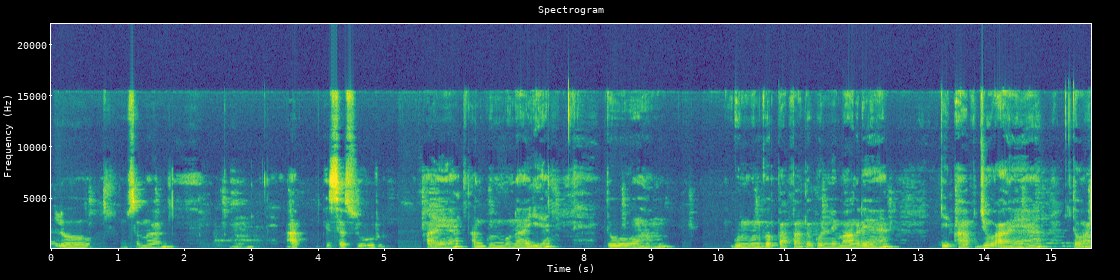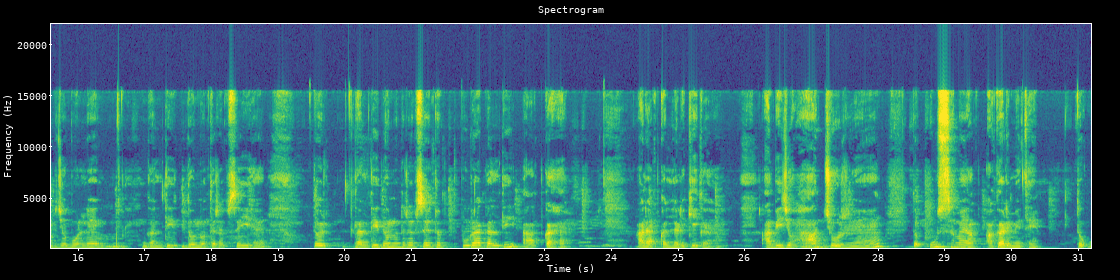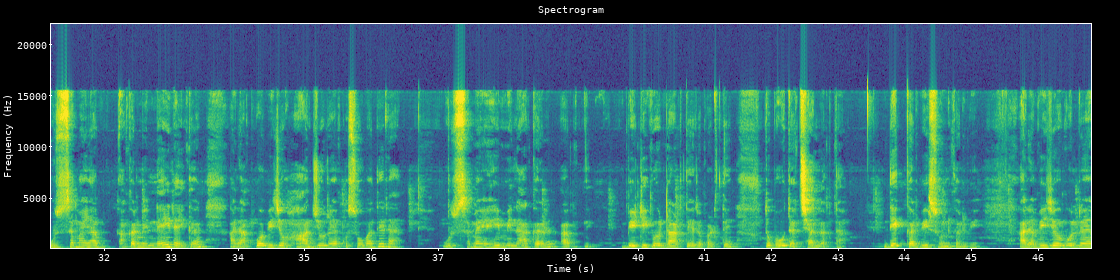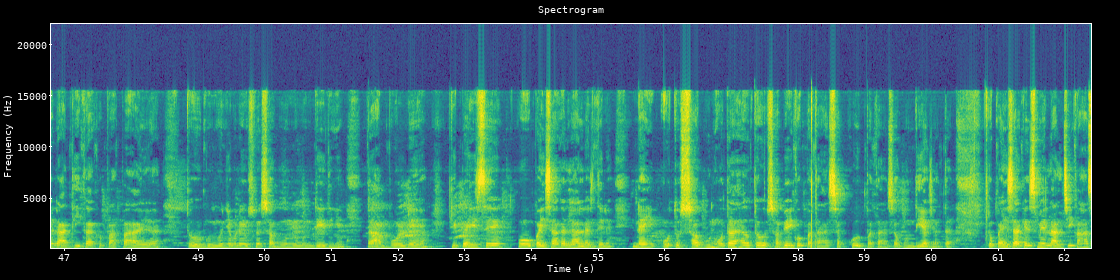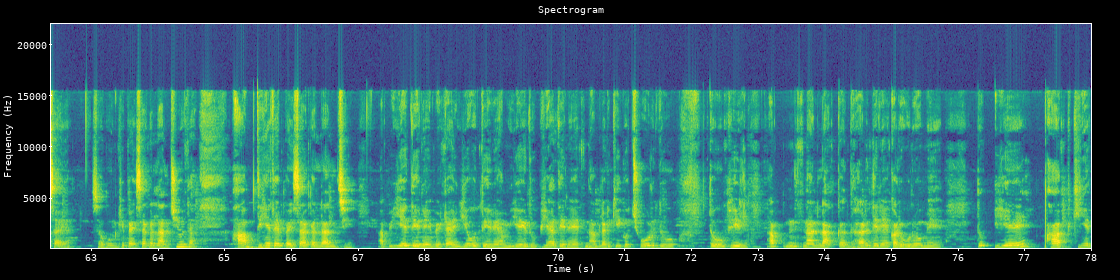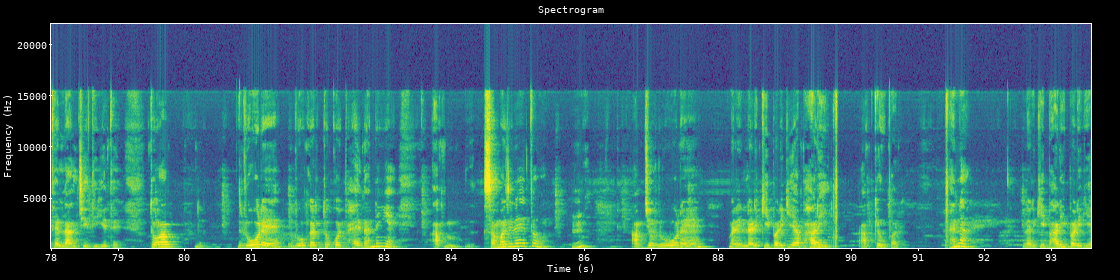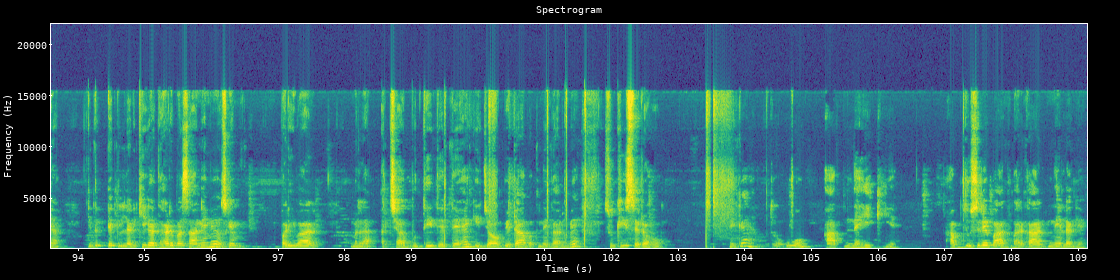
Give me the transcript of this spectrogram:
Hello समन। आपके ससुर आए हैं, गुनगुन आई है। तो हम गुनगुन को पापा के बोलने मांग रहे हैं कि आप जो आए हैं तो आप जो बोल रहे हैं, गलती दोनों तरफ़ से ही है। तो गलती दोनों तरफ़ से तो पूरा गलती आपका है और आपका लड़की का है। अभी जो हाथ जोड़ रहे हैं तो उस समय आप अकड़ में थे। तो उस समय आप अकड़ में नहीं रहकर और आपको अभी जो हाथ जोड़ रहे हैं, आपको शोभा दे रहा है? उस समय यही मिलाकर आप बेटी को डांटते रपटते तो बहुत अच्छा लगता। देख कर भी सुन कर भी। और अभी जो बोल रहे हैं, राधिका को पापा आया तो गुनगुन जो बोले उसमें साबुन उबुन दे दिए। तो आप बोल रहे हैं कि पैसे, वो पैसा का लालच दे रहे हैं। नहीं, वो तो साबुन होता है, वो तो सभी को पता है, सबको पता है, साबुन दिया जाता है। तो पैसा के इसमें लालची कहाँ से आया? साबुन के पैसा का लालची होता है? आप दिए थे पैसा का लालची। आप ये दे रहे हैं, बेटा, ये वो दे रहे हैं, हम ये रुपया दे रहे हैं, इतना लड़की को छोड़ दो। तो फिर आप इतना लाख का घर दे रहे हैं करोड़ों में। तो ये आप किए थे, लालची दिए थे। तो आप रो रहे हैं रो कर तो कोई फ़ायदा नहीं है। आप समझ रहे हैं तो आप जो रो रहे हैं, मैंने लड़की पड़ गया भारी आपके ऊपर, है ना? लड़की भारी पड़ गया। कि तो एक लड़की का घर बसाने में उसके परिवार मतलब अच्छा बुद्धि देते हैं कि जाओ बेटा अब अपने घर में सुखी से रहो। ठीक है? तो वो आप नहीं किए। आप दूसरे बात भड़काने लगे।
